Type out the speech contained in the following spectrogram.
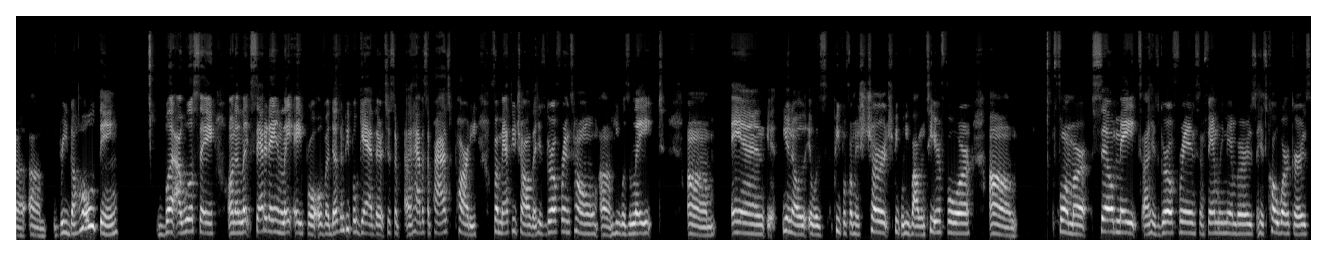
to um, read the whole thing. But I will say on a late Saturday in late April, over a dozen people gathered to su- uh, have a surprise party for Matthew Charles at his girlfriend's home. Um, he was late. Um, and it, you know, it was people from his church, people he volunteered for, um, former cellmates, uh, his girlfriend, some family members, his coworkers.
